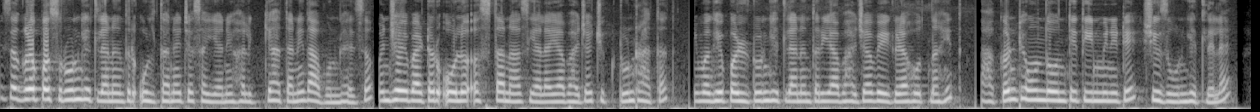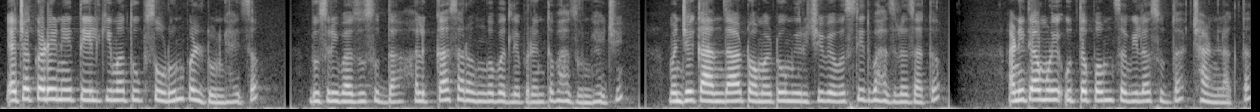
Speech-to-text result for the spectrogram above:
सगळं पसरून घेतल्यानंतर उलथाण्याच्या सह्याने हलक्या हाताने दाबून घ्यायचं. म्हणजे हे बॅटर ओलं असतानाच याला या भाज्या चिकटून राहतात. आणि मग हे पलटून घेतल्यानंतर या भाज्या वेगळ्या होत नाहीत. झाकण ठेवून दोन ते तीन मिनिटे शिजवून घेतलेलं आहे. याच्या कडेने तेल किंवा तूप सोडून पलटून घ्यायचं. दुसरी बाजू सुद्धा हलकासा रंग बदलेपर्यंत भाजून घ्यायची. म्हणजे कांदा टोमॅटो मिरची व्यवस्थित भाजलं जातं. आणि त्यामुळे उत्तपम चवीला सुद्धा छान लागतात.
